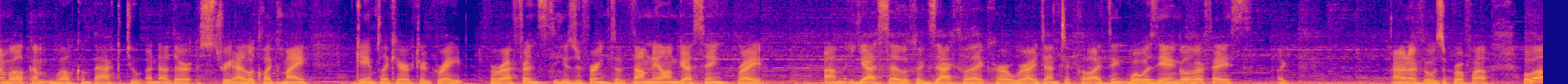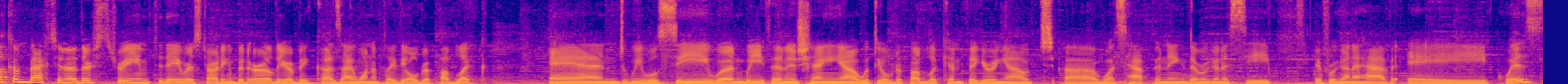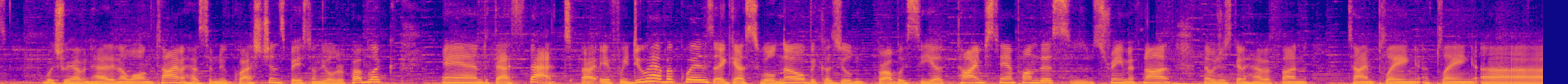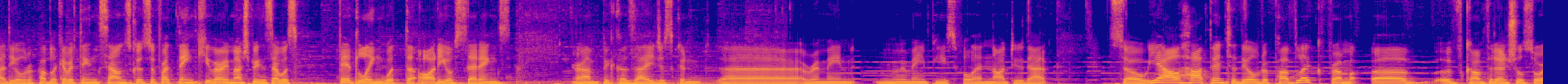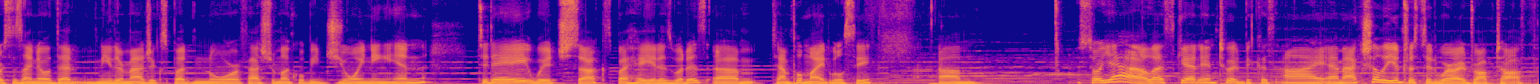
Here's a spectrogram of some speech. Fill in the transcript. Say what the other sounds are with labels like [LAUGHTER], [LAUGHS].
And welcome, welcome back to another stream. I look like my gameplay character, great. For reference, he's referring to the thumbnail, I'm guessing, right? Um, yes, I look exactly like her, we're identical. I think, what was the angle of her face? Like, I don't know if it was a profile. But welcome back to another stream. Today we're starting a bit earlier because I want to play the Old Republic. And we will see when we finish hanging out with the Old Republic and figuring out uh, what's happening. Then we're going to see if we're going to have a quiz, which we haven't had in a long time. I have some new questions based on the Old Republic. And that's that. Uh, if we do have a quiz, I guess we'll know because you'll probably see a timestamp on this stream. If not, then we're just gonna have a fun time playing uh, playing uh, the Old Republic. Everything sounds good so far. Thank you very much because I was fiddling with the audio settings um, because I just couldn't uh, remain remain peaceful and not do that. So yeah, I'll hop into the Old Republic. From uh, of confidential sources, I know that neither Magic Spud nor Fashion Blank will be joining in today, which sucks. But hey, it is what it is. Um, Temple might, we'll see. Um, so yeah, let's get into it because I am actually interested where I dropped off,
